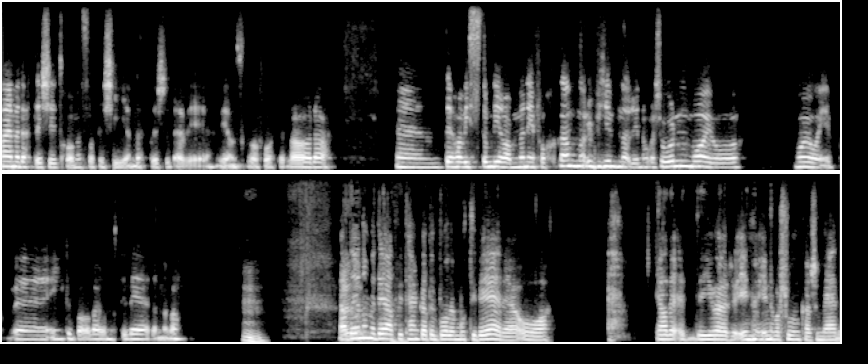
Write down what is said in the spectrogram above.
nei, men dette er ikke i tråd med strategien. Dette er ikke det vi, vi ønsker å få til. Og da, uh, det å ha visst om de rammene i forkant når du begynner innovasjonen, må jo, må jo uh, egentlig bare være motiverende. da. Mm. Ja, det er noe med det at vi tenker at det både motiverer og ja, det, det gjør innovasjon kanskje mer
